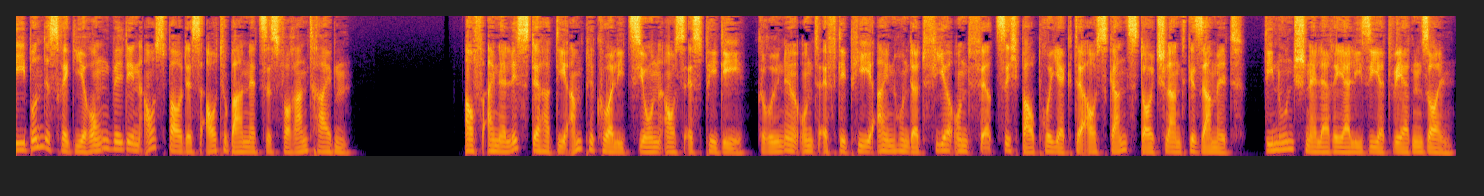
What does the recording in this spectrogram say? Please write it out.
Die Bundesregierung will den Ausbau des Autobahnnetzes vorantreiben. Auf einer Liste hat die Ampelkoalition aus SPD, Grüne und FDP 144 Bauprojekte aus ganz Deutschland gesammelt, die nun schneller realisiert werden sollen.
